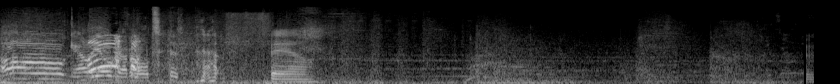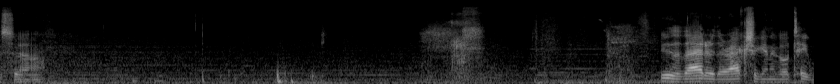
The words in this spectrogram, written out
Oh, Galio got ulted. Fail. So. Either that or they're actually gonna go take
